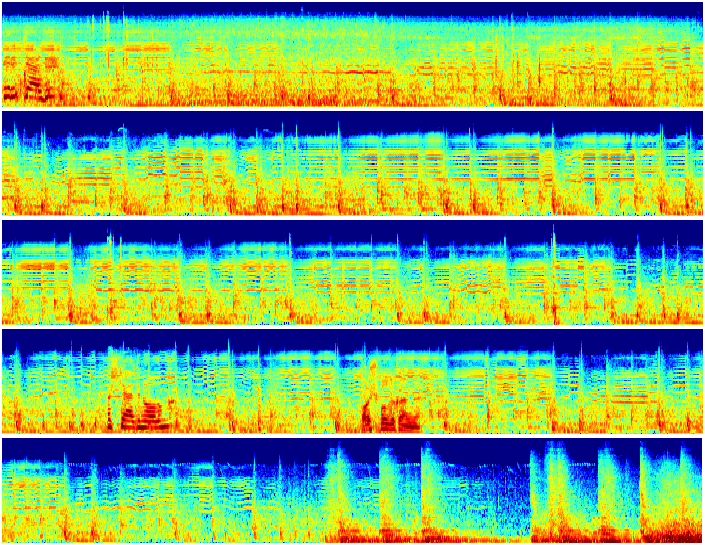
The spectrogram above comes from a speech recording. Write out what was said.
Ferit geldi. Hoş geldin oğlum. Hoş bulduk anne.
